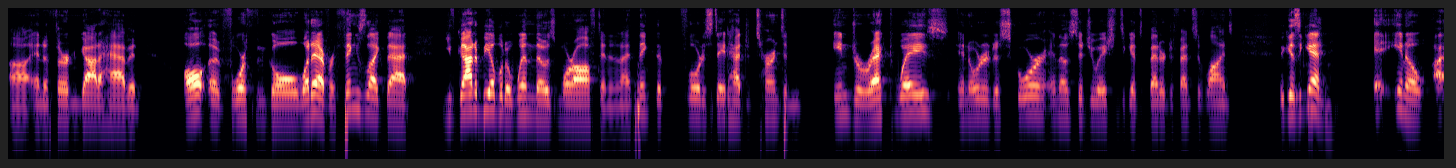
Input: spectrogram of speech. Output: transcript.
uh, and a third and got to have it, all uh, fourth and goal, whatever things like that. You've got to be able to win those more often. And I think that Florida State had to turn to indirect ways in order to score in those situations against better defensive lines. Because again, Eh, you know, I,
